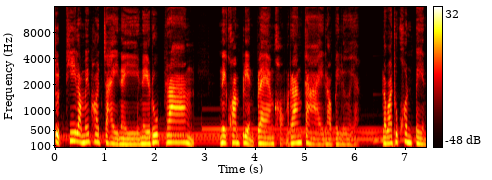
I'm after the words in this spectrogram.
จุดที่เราไม่พอใจในในรูปร่าง ในความเปลี่ยนแปลงของร่างกายเราไปเลยอะเราว่าทุกคนเป็น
